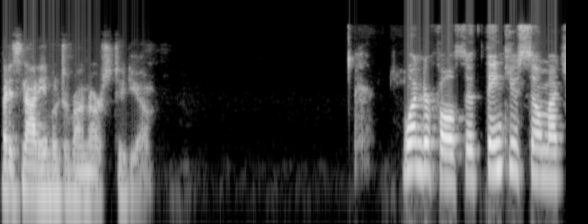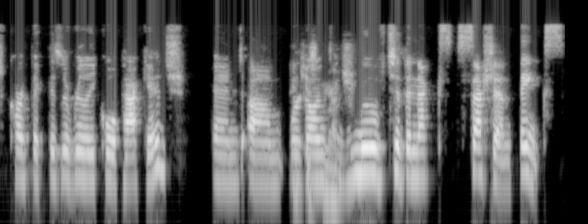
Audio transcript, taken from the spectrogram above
but it's not able to run RStudio. Wonderful. So thank you so much, Karthik. This is a really cool package. And um, we're you so going to move to the next session. Thanks.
